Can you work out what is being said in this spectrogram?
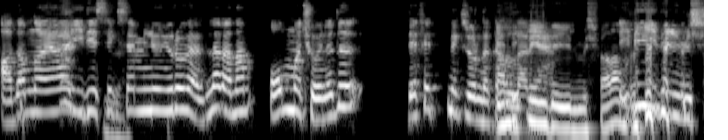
Adamın ayağı iyi diye 80 milyon euro verdiler. Adam 10 maç oynadı. Def etmek zorunda kaldılar eli iyi yani. değilmiş falan. Eli iyi değilmiş.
